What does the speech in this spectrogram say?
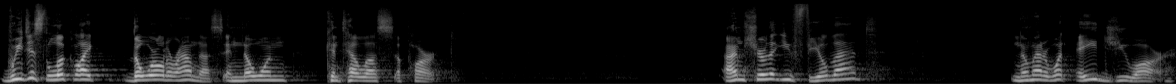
we just look like the world around us, and no one can tell us apart. I'm sure that you feel that no matter what age you are.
